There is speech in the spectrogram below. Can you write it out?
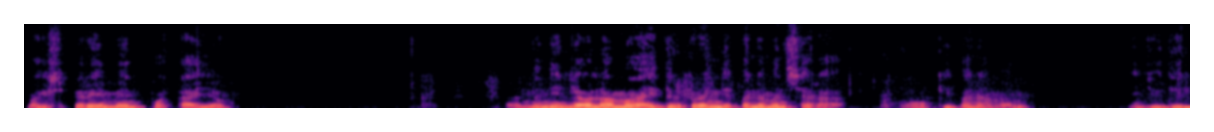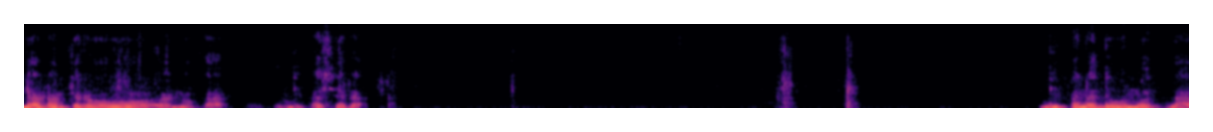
mag-experiment po tayo. Nanilaw lang mga idol pero hindi pa naman sira. Okay pa naman. Medyo dilaw lang pero ano pa, hindi pa sira. Hindi pa nadunot ba?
